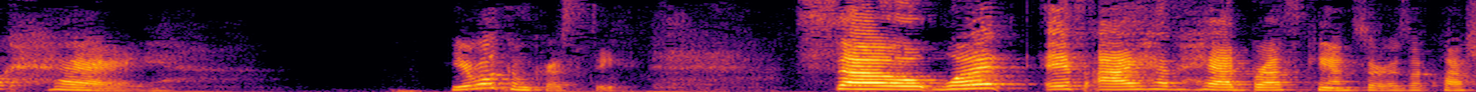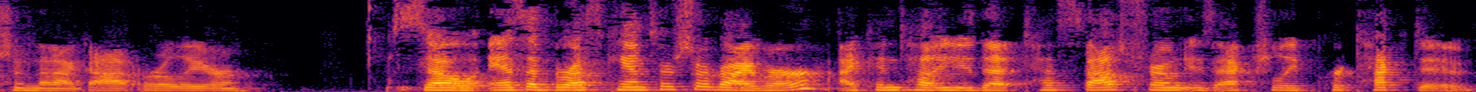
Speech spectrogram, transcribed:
okay, you're welcome, Christy. So, what if I have had breast cancer? Is a question that I got earlier. So, as a breast cancer survivor, I can tell you that testosterone is actually protective.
